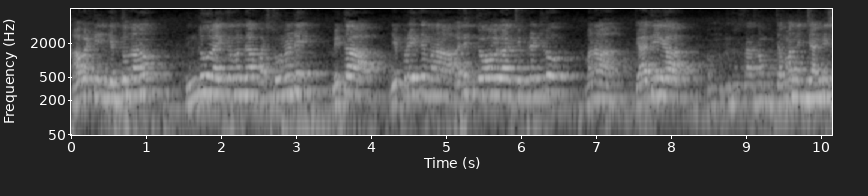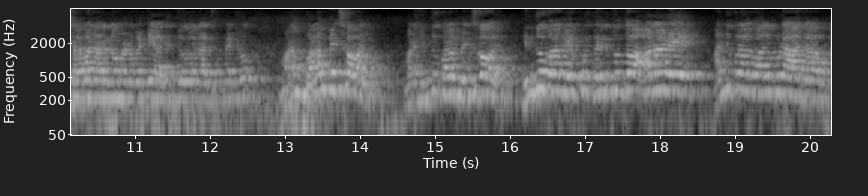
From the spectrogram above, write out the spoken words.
కాబట్టి నేను చెప్తున్నాను హిందువులు ఐక్యమంగా ఫస్ట్ ఉండండి. మిగతా ఎప్పుడైతే మన అదిత్ జోహల్ గారు చెప్పినట్లు మన జాతీయ సం- సంబంధించి అన్ని సలహాదారుగా ఉన్నటువంటి అజిత్ జోగల్ గారు చెప్పినట్లు మనం బలం పెంచుకోవాలి. మన హిందూ బలం పెంచుకోవాలి. హిందూ బలం ఎప్పుడు పెరుగుతుందో ఆనాడే అన్ని కులాల వాళ్ళు కూడా ఒక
